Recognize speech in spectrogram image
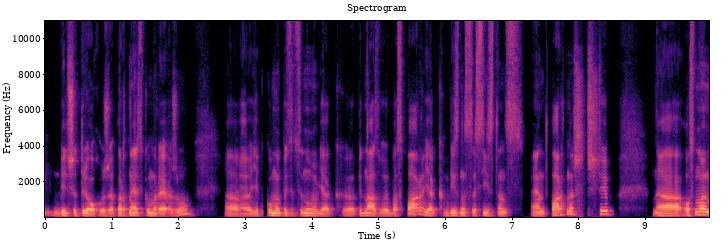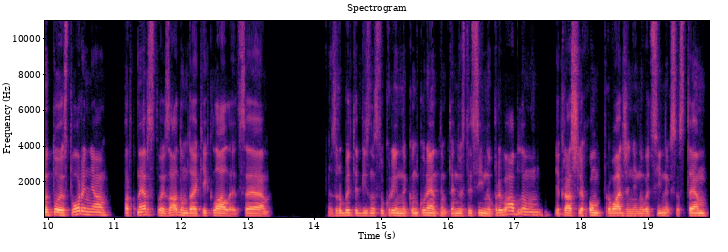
більше трьох уже партнерську мережу, яку ми позиціонуємо як е, під назвою BASPAR, як Business Assistance and Partnership. Е, Основною метою створення партнерства і задум, да, який клали, це зробити бізнес України конкурентним та інвестиційно привабливим, якраз шляхом впровадження інноваційних систем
